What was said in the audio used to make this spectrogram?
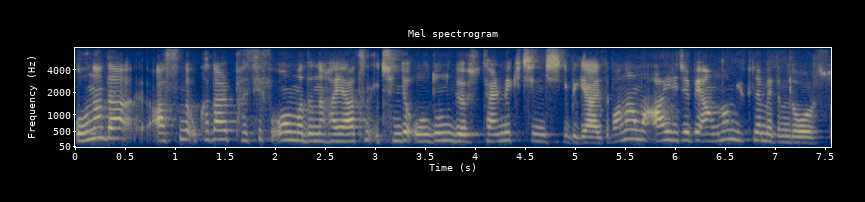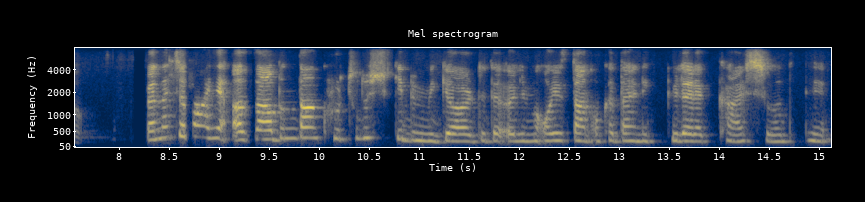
ona da aslında o kadar pasif olmadığını, hayatın içinde olduğunu göstermek içinmiş gibi geldi bana ama ayrıca bir anlam yüklemedim doğrusu. Ben acaba hani azabından kurtuluş gibi mi gördü de ölümü o yüzden o kadar hani gülerek karşıladı diye.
